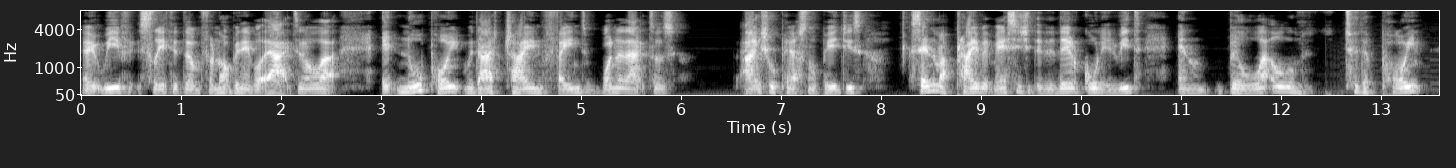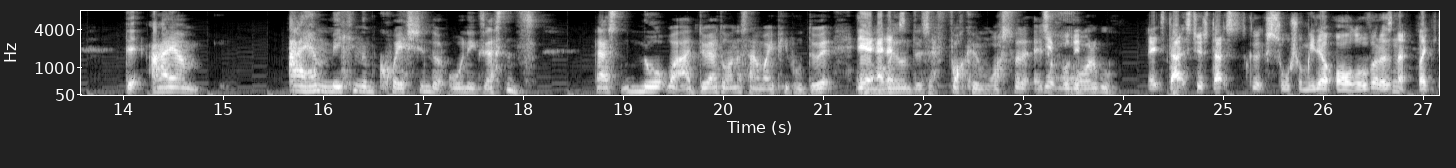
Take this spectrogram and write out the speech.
Right? We've slated them for not being able to act and all that. At no point would I try and find one of the actors' actual personal pages, send them a private message that they're going to read, and belittle them to the point that I am I am making them question their own existence. That's not what I do. I don't understand why people do it. Yeah, and and it's- is a fucking worse for it. It's Yeah, well, horrible. it's that's just that's like social media all over, isn't it? Like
